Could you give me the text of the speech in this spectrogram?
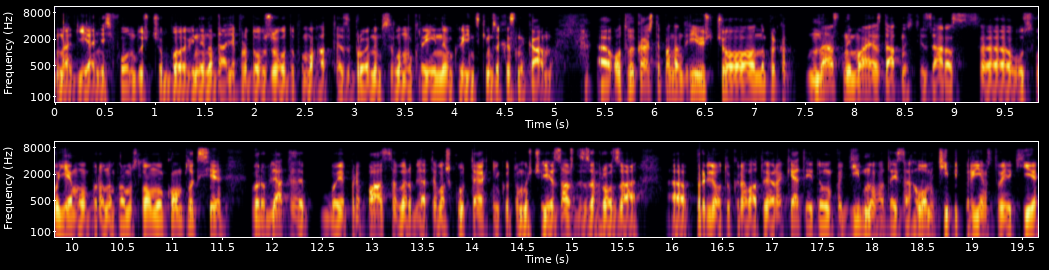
на діяльність фонду, щоб він і надалі продовжував допомагати збройним силам України, українським захисникам. Е, От ви кажете, пане Андрію, що, наприклад, нас немає здатності зараз е, у своєму оборонно-промисловому комплексі виробляти боєприпаси, виробляти важку техніку, тому що є завжди загроза е, прильоту крилатої ракети і тому подібного. Та й загалом ті підприємства, які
